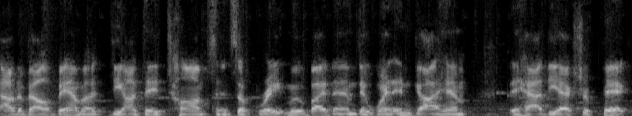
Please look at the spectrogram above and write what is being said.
out of Alabama, Deionte Thompson. So great move by them. They went and got him. They had the extra pick.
